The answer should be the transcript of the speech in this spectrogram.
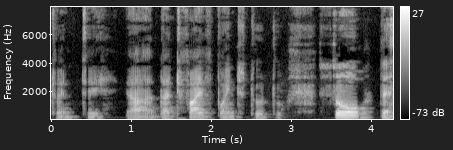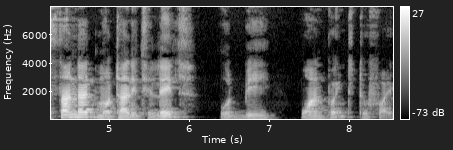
20, uh, 35.22. So the standard mortality rate would be 1.25.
